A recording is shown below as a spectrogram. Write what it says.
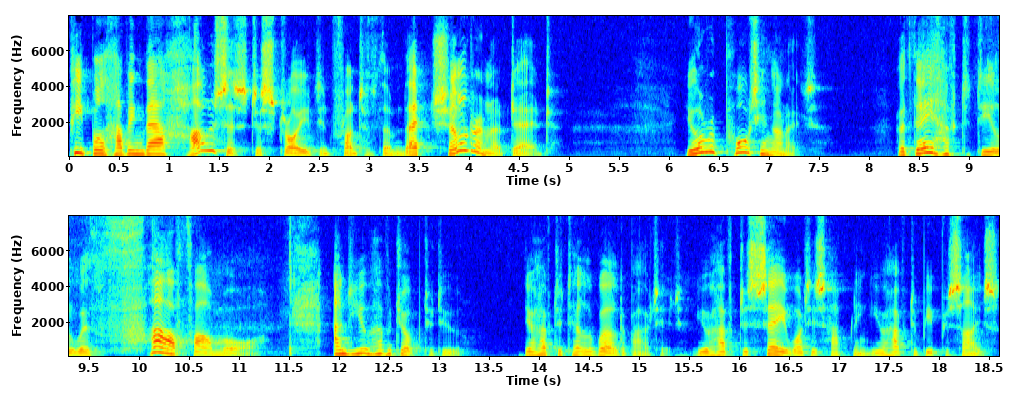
people having their houses destroyed in front of them, their children are dead. You're reporting on it. But they have to deal with far, far more. And you have a job to do. You have to tell the world about it. You have to say what is happening. You have to be precise.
